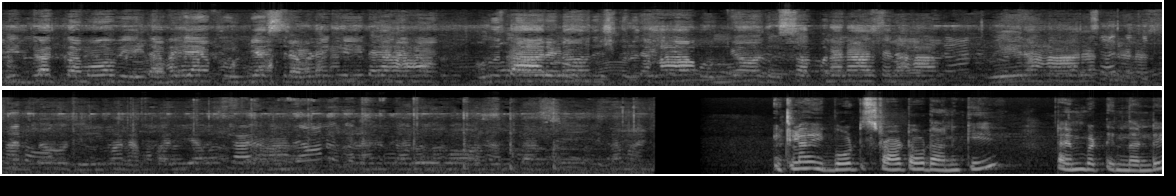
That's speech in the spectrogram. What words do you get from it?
విద్వత్తమో వేదభయ పుణ్యశ్రవణ కీర్తన ఉతారిణో దుష్కృత పుణ్యో దుస్వప్ననాశన వీరహార జీవన ఇట్లా ఈ బోట్ స్టార్ట్ అవడానికి టైం పట్టిందండి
